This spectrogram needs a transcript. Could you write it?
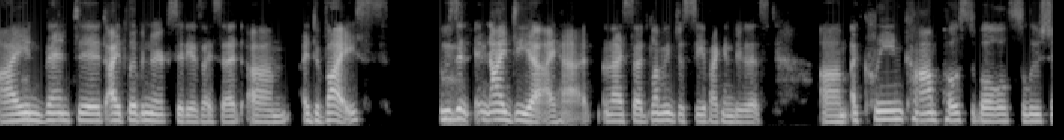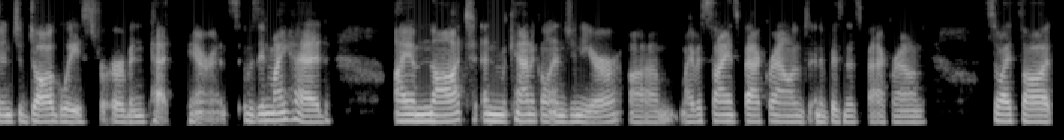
I Hmm. invented. I live in New York City, as I said, um, a device. It was Hmm. an, an idea I had, and I said, "Let me just see if I can do this." Um, a clean, compostable solution to dog waste for urban pet parents. It was in my head. I am not a mechanical engineer. Um, I have a science background and a business background. So I thought,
